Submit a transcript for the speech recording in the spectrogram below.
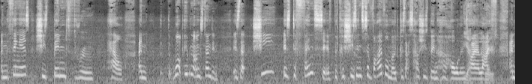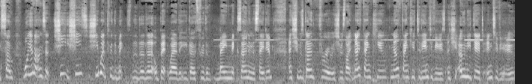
And the thing is, she's been through hell. And th- th- what people are not understanding is that she is defensive because she's in survival mode because that's how she's been her whole entire agreed. life. And so what you're not understanding, she she's she went through the mix the, the little bit where that you go through the main mix zone in the stadium, and she was going through and she was like, no, thank you, no, thank you to the interviews, and she only did interview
